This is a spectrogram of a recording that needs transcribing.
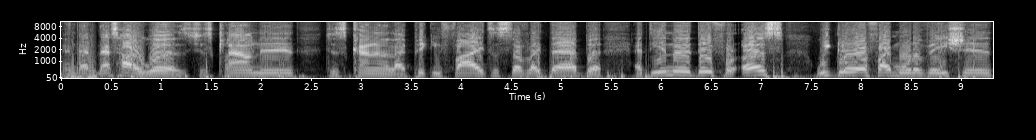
and that that's how it was, just clowning, just kind of like picking fights and stuff like that. But at the end of the day, for us, we glorify motivation,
